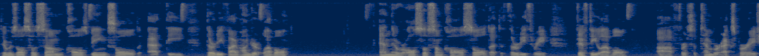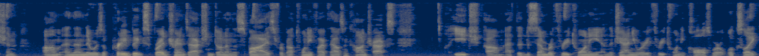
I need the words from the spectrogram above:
there was also some calls being sold at the 3,500 level, and there were also some calls sold at the 3,350 level uh, for September expiration. Um, and then there was a pretty big spread transaction done in the SPYs for about 25,000 contracts each um, at the December 320 and the January 320 calls, where it looks like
